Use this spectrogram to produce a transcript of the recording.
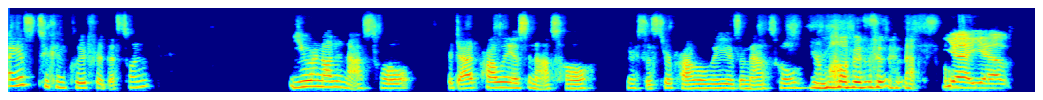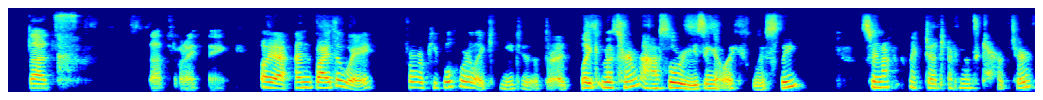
i guess to conclude for this one you are not an asshole. Your dad probably is an asshole. Your sister probably is an asshole. Your mom is an asshole. Yeah, yeah. That's that's what I think. oh yeah. And by the way for people who are like new to the thread like the term asshole we're using it like loosely so you're not gonna like judge everyone's character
